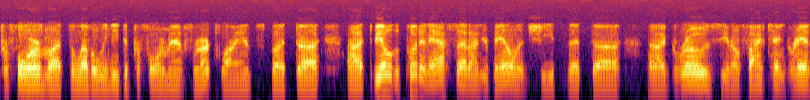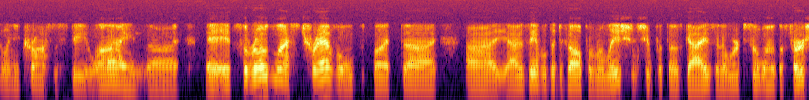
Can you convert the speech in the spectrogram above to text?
perform at the level we need to perform at for our clients. But uh, uh, to be able to put an asset on your balance sheet that uh, uh, grows, you know, five, ten grand when you cross the state line. Uh, it's the road less traveled, but uh, uh, I was able to develop a relationship with those guys, and it worked so well the first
